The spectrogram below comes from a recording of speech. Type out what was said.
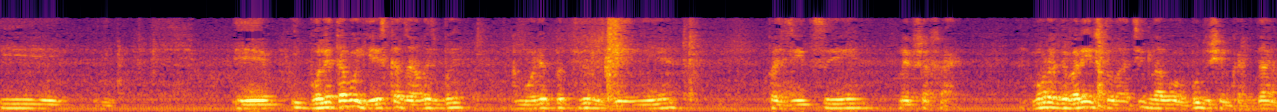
и и, и более того, есть, казалось бы, море подтверждение позиции Лепшахай. Мора говорит, что Латид Лаво в будущем, когда,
